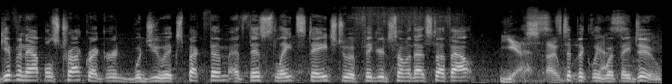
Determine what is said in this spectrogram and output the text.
given Apple's track record, would you expect them at this late stage to have figured some of that stuff out? Yes, I It's would. typically what they do.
